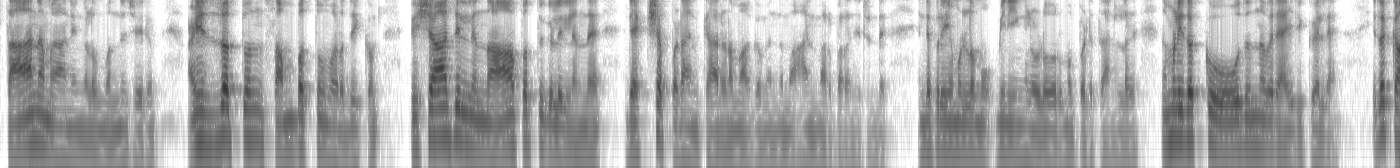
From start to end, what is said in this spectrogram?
സ്ഥാനമാനങ്ങളും വന്നു ചേരും ഐസത്തും സമ്പത്തും വർദ്ധിക്കും. പിശാചിൽ നിന്ന് ആപത്തുകളിൽ നിന്ന് രക്ഷപ്പെടാൻ കാരണമാകുമെന്ന് മഹാന്മാർ പറഞ്ഞിട്ടുണ്ട്. എന്റെ പ്രിയമുള്ള മിനിങ്ങളോട് ഓർമ്മപ്പെടുത്താനുള്ളത് നമ്മൾ ഇതൊക്കെ ഓതുന്നവരായിരിക്കും അല്ലേ ഇതൊക്കെ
